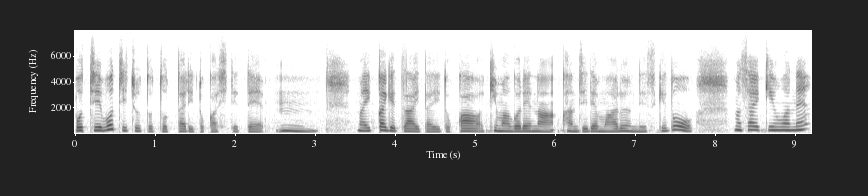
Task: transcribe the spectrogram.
ぼちぼちちょっと撮ったりとかしててうんまあ1ヶ月空いたりとか気まぐれな感じでもあるんですけど、まあ、最近はね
